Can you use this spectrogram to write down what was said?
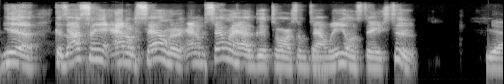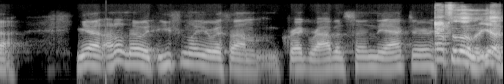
Yeah, because I seen Adam Sandler. Adam Sandler had a guitar sometime when he on stage too. Yeah. Yeah, I don't know. Are you familiar with um Craig Robinson, the actor? Absolutely, yeah.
